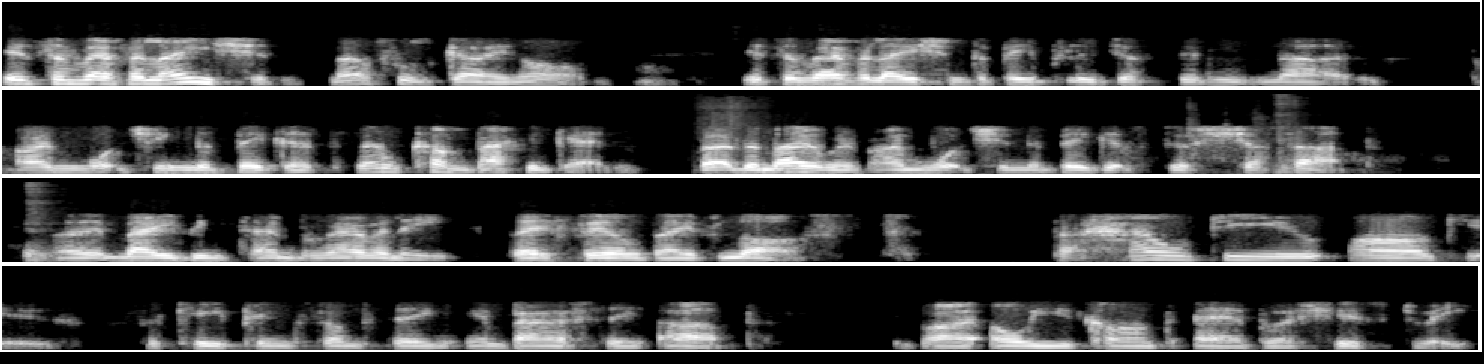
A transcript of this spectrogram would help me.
it's, a revelation. That's what's going on. It's a revelation to people who just didn't know. I'm watching the bigots. They'll come back again. But at the moment, I'm watching the bigots just shut up. And it may be temporarily they feel they've lost. But how do you argue for keeping something embarrassing up by, oh, you can't airbrush history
